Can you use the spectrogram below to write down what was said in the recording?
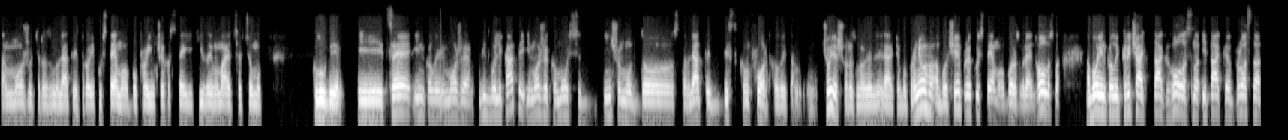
там можуть розмовляти про якусь тему або про інших гостей, які займаються в цьому клубі. І це інколи може відволікати і може комусь іншому доставляти дискомфорт, коли там чуєш, що розмовляють або про нього, або ще про якусь тему, або розмовляють голосно, або інколи кричать так голосно і так е, просто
